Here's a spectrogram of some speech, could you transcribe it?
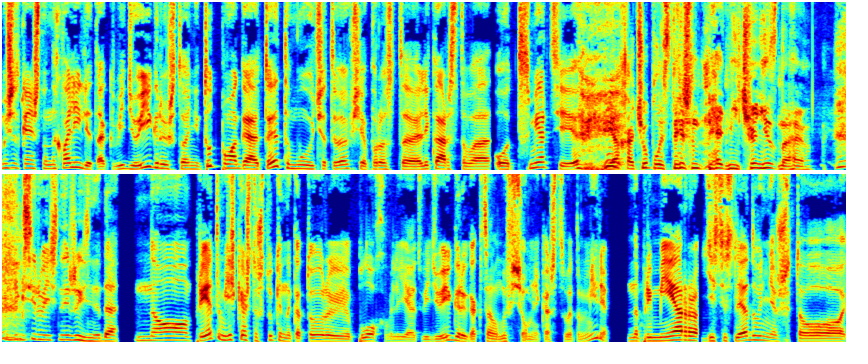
Мы сейчас, конечно, нахвалили так видеоигры, что они тут помогают, этому учат, и вообще просто лекарство от смерти. Я хочу PlayStation 5, ничего не знаю. Эликсир вечной жизни, да. Но при этом есть, конечно, штуки, на которые плохо влияют видеоигры, как в целом и все, мне кажется, в этом мире. Например, есть исследование, что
